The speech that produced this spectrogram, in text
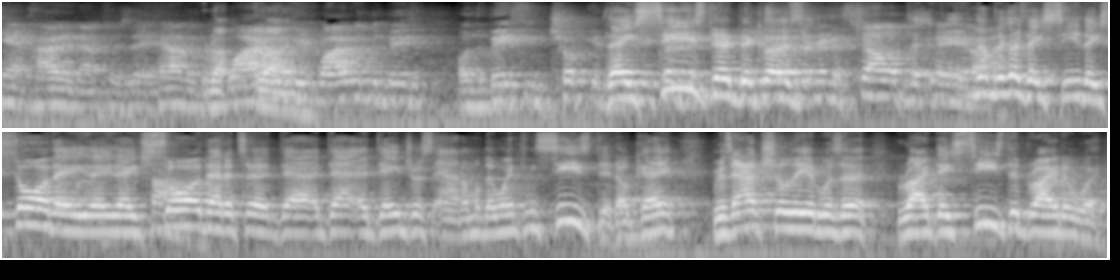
Can't hide it now because they have it. But why right. would they, why would the base or the basing took it? They seized it because- they're going to sell it to pay it No, off. because they see, they saw, they, they, they saw that it's a, da, a dangerous animal. They went and seized it. Okay, because actually it was a right. They seized it right away.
